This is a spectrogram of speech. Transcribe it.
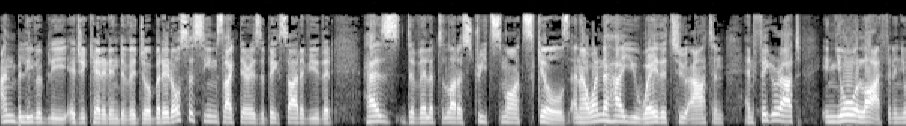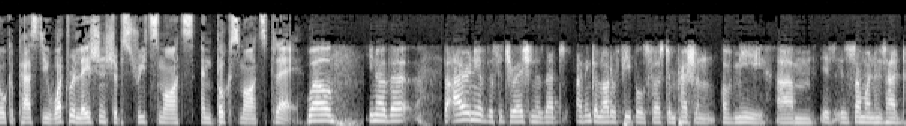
unbelievably educated individual, but it also seems like there is a big side of you that has developed a lot of street smart skills. And I wonder how you weigh the two out and, and figure out in your life and in your capacity what relationship street smarts and book smarts play. Well, you know, the, the irony of the situation is that I think a lot of people's first impression of me um, is is someone who's had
